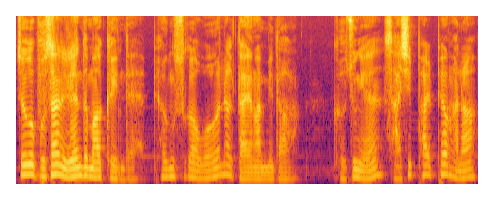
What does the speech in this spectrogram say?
저거 부산의 랜드마크인데 평수가 워낙 다양합니다. 그 중에 48평 하나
